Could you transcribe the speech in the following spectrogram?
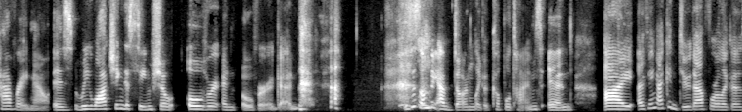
have right now is rewatching the same show over and over again. this is something I've done like a couple times and I I think I can do that for like a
